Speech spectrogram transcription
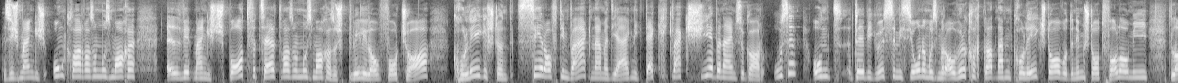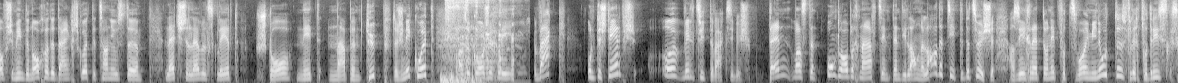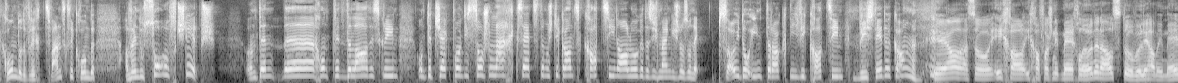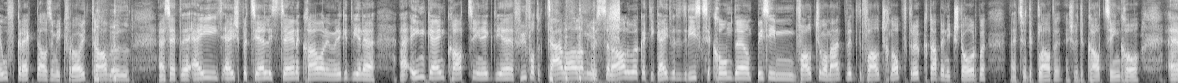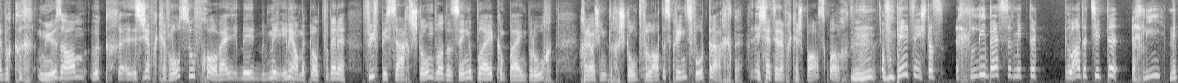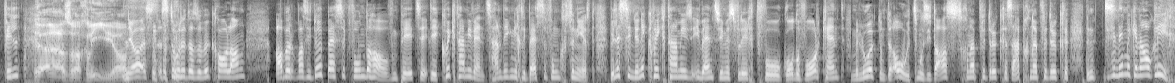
Es ist manchmal unklar, was man muss machen muss. Es wird manchmal spät erzählt, was man muss machen muss. Also Spiele laufen schon an. Kollegen stehen sehr oft im Weg, nehmen die eigene Deckung weg, schieben einem sogar raus. Und bei gewissen Missionen muss man auch wirklich gerade neben dem Kollegen stehen, wo dann immer steht, follow me. Da laufst du ihm hinterher und denkst, gut, jetzt habe ich aus den letzten Levels gelernt, steh nicht neben dem Typ. Das ist nicht gut. Also gehst du ein bisschen weg und dann stirbst, weil du weiter weg bist. Dann, was dann unglaublich nervt, sind dann die langen Ladezeiten dazwischen. Also ich rede hier nicht von zwei Minuten, vielleicht von 30 Sekunden oder vielleicht 20 Sekunden. Aber wenn du so oft stirbst, und dann äh, kommt wieder der Ladescreen und der Checkpoint ist so schlecht gesetzt, da musst du die ganze Cutscene anschauen. Das ist manchmal noch so eine pseudo-interaktive Cutscene. Wie ist dir dort gegangen? Ja, also ich kann, ich kann fast nicht mehr lernen als du, weil ich habe mich mehr aufgeregt, als ich mich gefreut habe, weil es hat eine, eine spezielle Szene gehabt, wo ich mir irgendwie eine, eine Ingame-Cutscene irgendwie fünf oder zehn Mal müssen anschauen. Die geht wieder 30 Sekunden und bis ich im falschen Moment wieder den falschen Knopf gedrückt habe, bin ich gestorben. Dann hat es wieder geladen, ist wieder Cutscene gekommen. Äh, wirklich mühsam, wirklich, es ist einfach kein Fluss aufgekommen, weil ich, ich, ich, ich habe mir, glaube von diesen fünf bis sechs Stunden, die der Singleplayer-Campaign braucht, kann ich wahrscheinlich eine Stunde für Ladescreens fortrechnen. Es hat einfach keinen Spass gemacht. Mhm. Auf dem PC ist das ein bisschen besser mit den Ladezeiten, ein bisschen, nicht viel. Ja, also ein bisschen, ja. Ja, es, es dauert also wirklich auch lang. Aber was ich dort besser gefunden habe auf dem PC, die Quicktime-Events haben irgendwie ein bisschen besser funktioniert. Weil es sind ja nicht Quicktime-Events, wie man es vielleicht von God of War kennt. Man schaut und dann, oh, jetzt muss ich das Knöpfchen drücken, das App-Knöpfchen drücken. Dann, die sind immer genau gleich.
